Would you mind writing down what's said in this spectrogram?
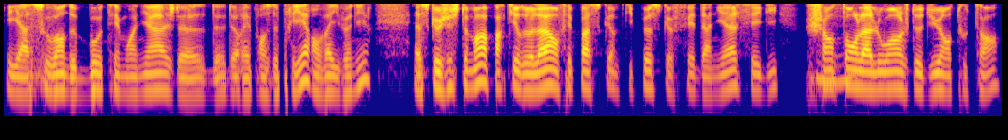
il y a souvent de beaux témoignages de, réponses de prière. On va y venir. Est-ce que justement, à partir de là, on fait pas un petit peu ce que fait Daniel? C'est dit chantons mhm. la louange de Dieu en tout temps.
